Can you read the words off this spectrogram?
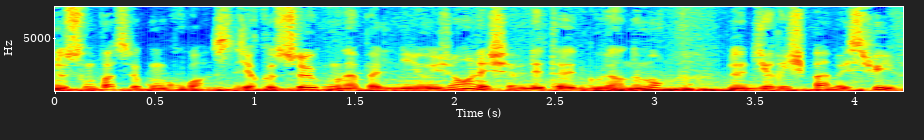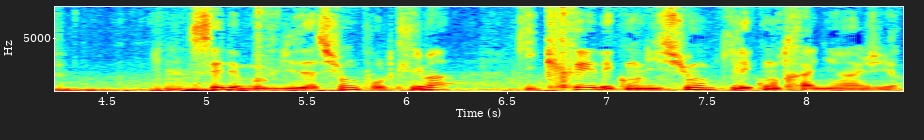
ne sont pas ceux qu'on croit. C'est-à-dire que ceux qu'on appelle dirigeants, les chefs d'État et de gouvernement, ne dirigent pas mais suivent. C'est les mobilisations pour le climat qui créent les conditions qui les contraignent à agir.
